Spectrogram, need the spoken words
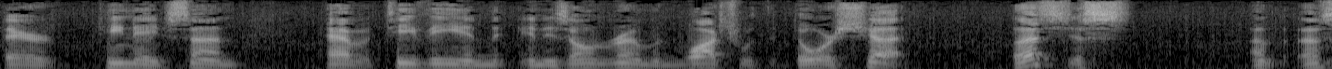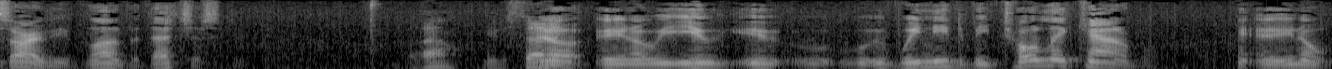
their teenage son have a TV in in his own room and watch with the door shut. Well, that's just. I'm, I'm sorry to be blunt, but that's just. Well, you You know, it. you know, you, you, we need to be totally accountable. You know,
